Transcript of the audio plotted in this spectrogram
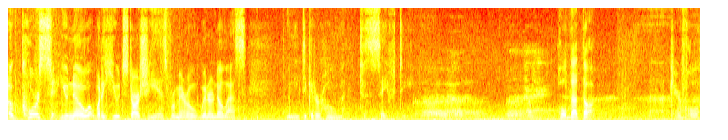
Of course, you know what a huge star she is, Romero winner no less. We need to get her home to safety. Hold that thought. Careful.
